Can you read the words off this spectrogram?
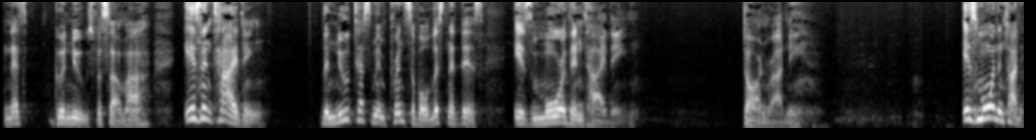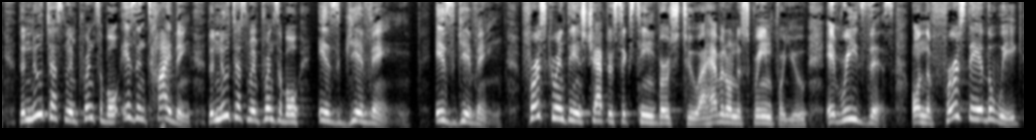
And that's good news for some, huh? Isn't tithing. The New Testament principle, listen at this, is more than tithing. Darn, Rodney. Is more than tithing. The New Testament principle isn't tithing. The New Testament principle is giving is giving. 1 Corinthians chapter 16 verse 2. I have it on the screen for you. It reads this. On the first day of the week,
